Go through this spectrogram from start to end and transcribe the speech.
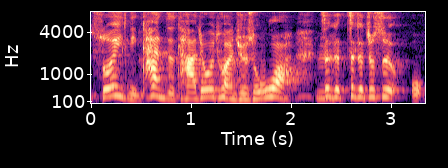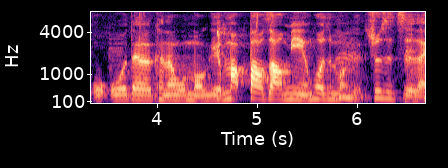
所以你看着他就会突然觉得说，哇，这个这个就是我我我的可能我某个暴暴躁面，或者是某个就是之类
